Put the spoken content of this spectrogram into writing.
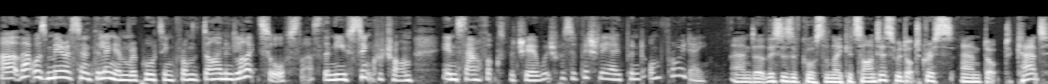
Uh, that was Meera Senthilingam reporting from the Diamond Light Source. That's the new synchrotron in South Oxfordshire, which was officially opened on Friday. And uh, this is, of course, The Naked Scientists with Dr. Chris and Dr. Kat.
